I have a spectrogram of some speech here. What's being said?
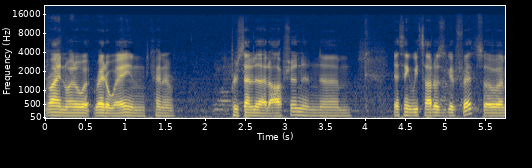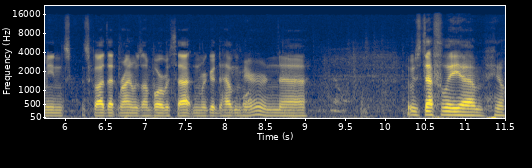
Ryan right away, right away and kind of presented that option, and um, I think we thought it was a good fit. So I mean, it's, it's glad that Ryan was on board with that, and we're good to have him here. And uh, it was definitely um, you know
